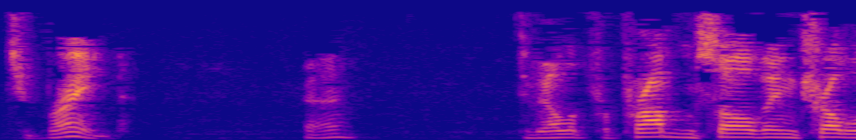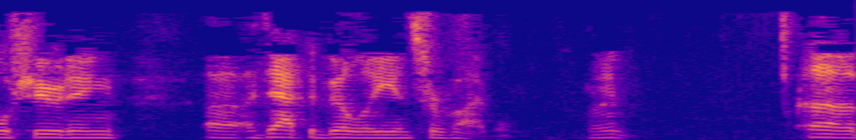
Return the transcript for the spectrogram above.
It's your brain. Okay? Developed for problem solving, troubleshooting, uh, adaptability, and survival. Right? Uh,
